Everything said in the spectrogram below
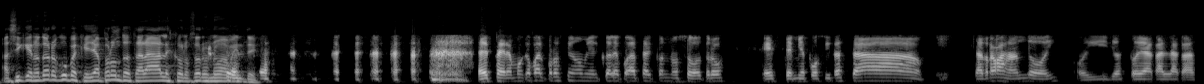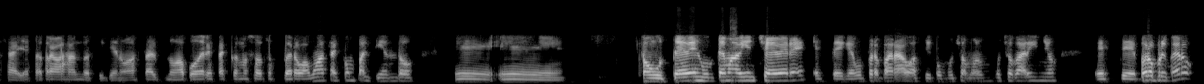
Así que no te preocupes, que ya pronto estará Alex con nosotros nuevamente. Esperemos que para el próximo miércoles pueda estar con nosotros. Este, mi esposita está, está trabajando hoy. Hoy yo estoy acá en la casa, ella está trabajando, así que no va a estar, no va a poder estar con nosotros, pero vamos a estar compartiendo eh, eh, con ustedes un tema bien chévere, este, que hemos preparado así con mucho amor, mucho cariño. Este, pero primero,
